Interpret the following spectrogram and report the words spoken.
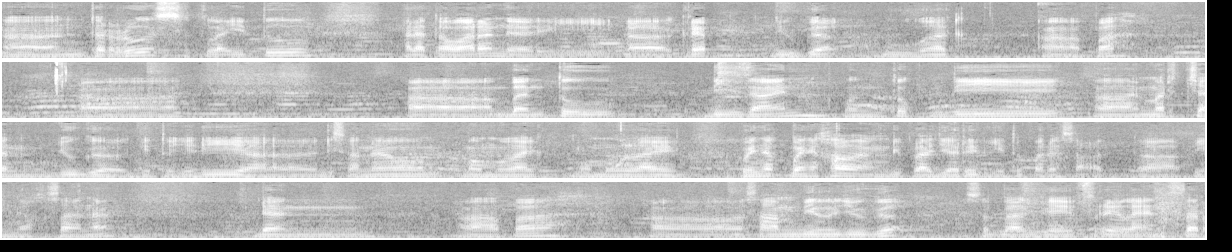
Um, terus setelah itu ada tawaran dari uh, Grab juga buat uh, apa uh, uh, bantu desain untuk di uh, merchant juga gitu. Jadi ya di sana memulai memulai banyak banyak hal yang dipelajari gitu pada saat uh, pindah ke sana. Dan uh, apa uh, sambil juga sebagai freelancer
